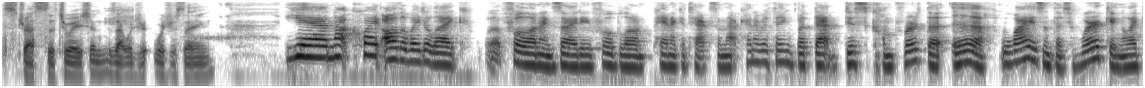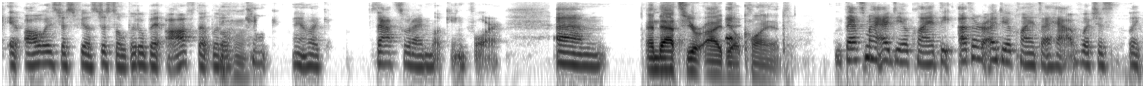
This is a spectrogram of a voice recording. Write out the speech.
stress situation. Is that what you're what you're saying? Yeah, not quite all the way to like uh, full on anxiety, full blown panic attacks, and that kind of a thing. But that discomfort, the ugh, why isn't this working? Like it always just feels just a little bit off. That little mm-hmm. kink, and like that's what I'm looking for. Um, and that's your ideal client. That's my ideal client. The other ideal client I have, which is like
